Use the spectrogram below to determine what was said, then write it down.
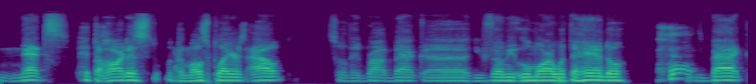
Nets hit the hardest with the most players out. So they brought back uh you feel me, Umar with the handle. He's back.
